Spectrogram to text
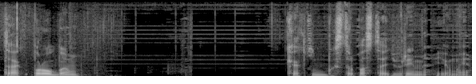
Так, пробуем. Как тут быстро поставить время, ё-моё.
